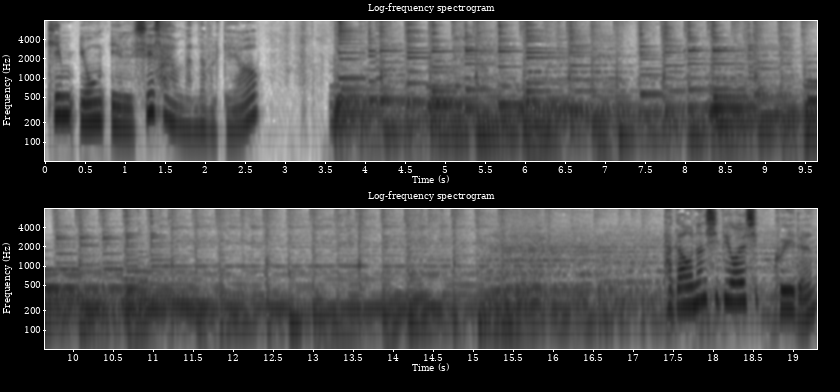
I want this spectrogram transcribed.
김용일 씨 사연 만나볼게요. 다가오는 12월 19일은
